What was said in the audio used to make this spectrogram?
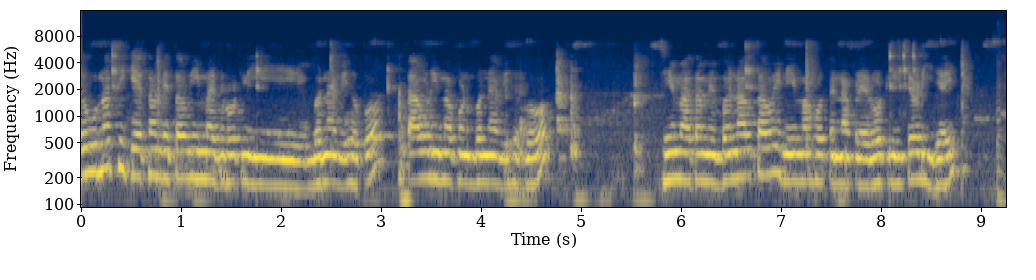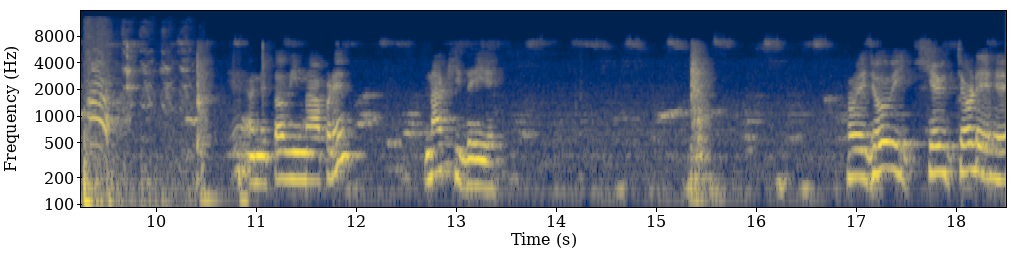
એવું નથી કે તમે તવીમાં જ રોટલી બનાવી શકો, તાવડીમાં પણ બનાવી શકો જેમાં તમે બનાવતા હોય ને એમાં હોતને આપણે રોટલી ચડી જાય. અને તવીમાં આપણે નાખી દઈએ. હવે જોવી કેવી ચડે છે.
